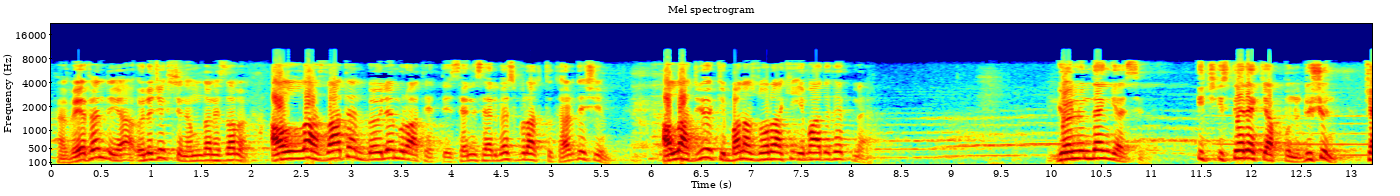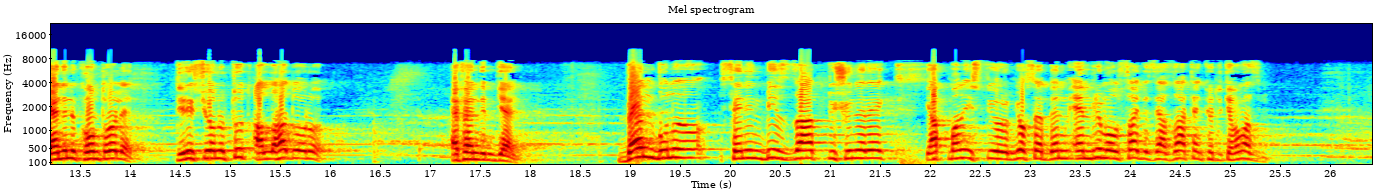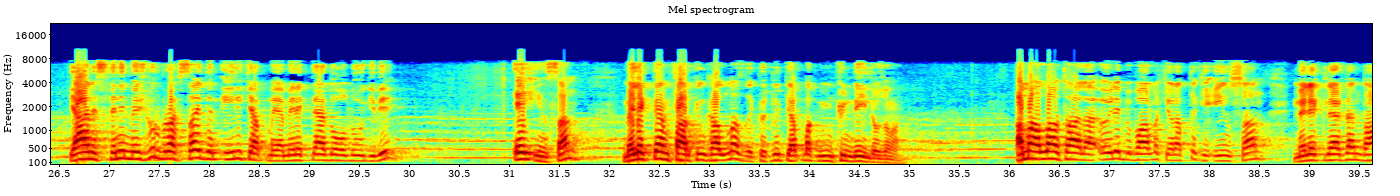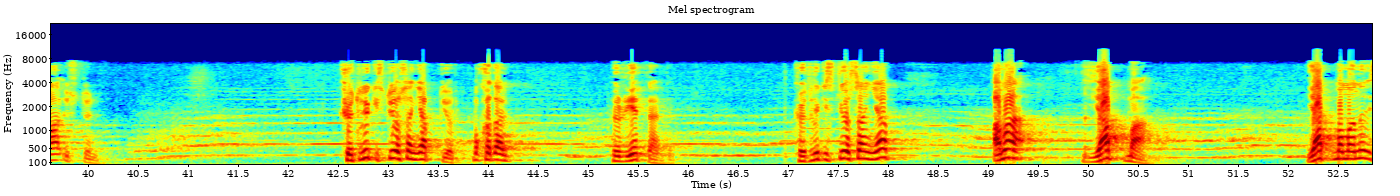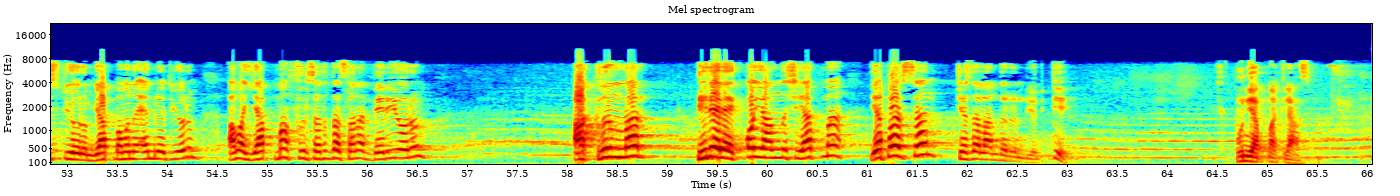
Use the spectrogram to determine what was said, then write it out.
Ha, beyefendi ya öleceksin bundan hesabı. Allah zaten böyle murat etti. Seni serbest bıraktı kardeşim. Allah diyor ki bana zoraki ibadet etme. Gönlünden gelsin. İç isteyerek yap bunu. Düşün. Kendini kontrol et. Direksiyonu tut Allah'a doğru. Efendim gel. Ben bunu senin bizzat düşünerek yapmanı istiyorum. Yoksa benim emrim olsaydı ya zaten kötülük yapamazdım. Yani seni mecbur bıraksaydım iyilik yapmaya meleklerde olduğu gibi. Ey insan melekten farkın kalmaz da kötülük yapmak mümkün değil o zaman. Ama Allahu Teala öyle bir varlık yarattı ki insan meleklerden daha üstün. Kötülük istiyorsan yap diyor. Bu kadar hürriyet verdi. Kötülük istiyorsan yap ama yapma. Yapmamanı istiyorum, yapmamanı emrediyorum ama yapma fırsatı da sana veriyorum. Aklın var, bilerek o yanlışı yapma, yaparsan cezalandırırım diyor. Bitti. Bunu yapmak lazım.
